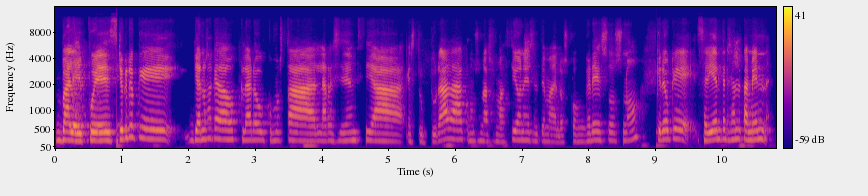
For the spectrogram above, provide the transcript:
Vale, pues yo creo que ya nos ha quedado claro cómo está la residencia estructurada, cómo son las formaciones, el tema de los congresos, ¿no? Creo que sería interesante también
